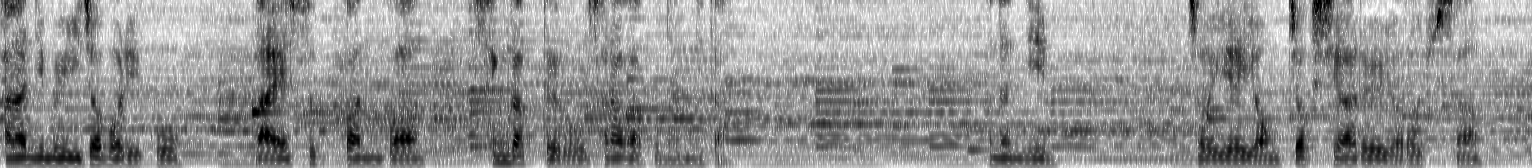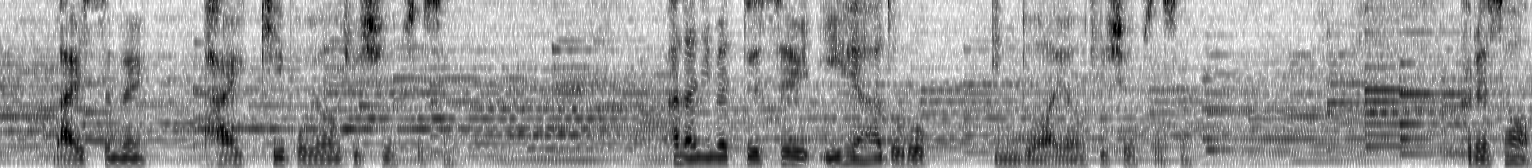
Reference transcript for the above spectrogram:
하나님을 잊어버리고 나의 습관과 생각대로 살아가곤 합니다. 하나님, 저희의 영적 시야를 열어주사 말씀을 밝히 보여주시옵소서. 하나님의 뜻을 이해하도록 인도하여 주시옵소서. 그래서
